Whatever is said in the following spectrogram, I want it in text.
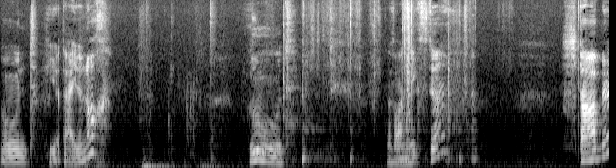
Und hier der eine noch. Gut. Das war der nächste. Stapel.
